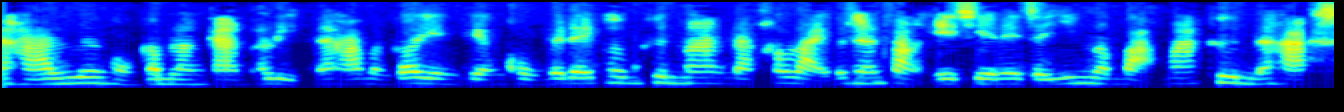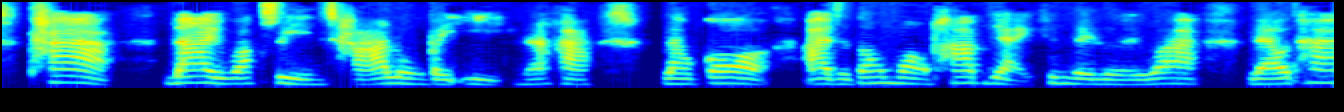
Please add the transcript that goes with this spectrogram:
นะคะ เรื่องของกำลังการผลิตนะคะ มันก็ยังยังคงไม่ได้เพิ่มขึ้นมากนักเท่าไหร่เพราะฉะนั้นฝั่งเอเชียเนี่ยจะยิ่งลำบากมากขึ้นนะคะ ถ้าได้วัคซีนช้าลงไปอีกนะคะ แล้วก็อาจจะต้องมองภาพใหญ่ขึ้นไปเลยว่า แล้วถ้า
